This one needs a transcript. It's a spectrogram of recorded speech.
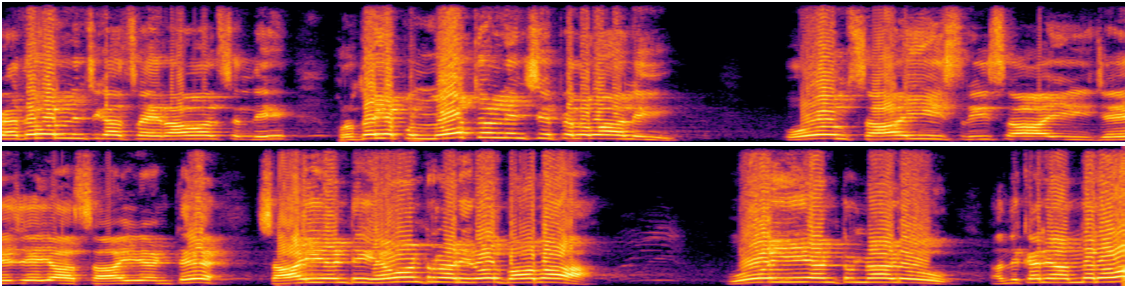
పెదవుల నుంచి కాదు సాయి రావాల్సింది హృదయపు లోతుల నుంచి పిలవాలి. ఓం సాయి శ్రీ సాయి జయ జయ సాయి అంటే సాయి అంటే ఏమంటున్నాడు ఈరోజు బాబా? ఓయి అంటున్నాడు. అందుకని అందరం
